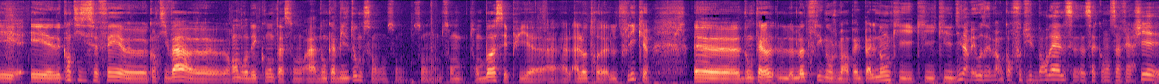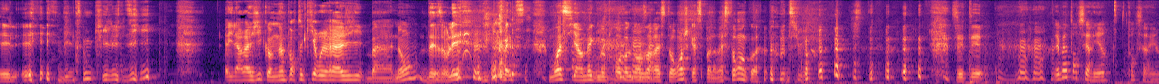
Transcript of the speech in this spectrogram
et, et, quand il se fait, euh, quand il va euh, rendre des comptes à son, à, donc à Bill Tung, son, son, son, son, boss, et puis euh, à, l'autre flic, donc l'autre flic dont je me rappelle pas le nom, qui, qui, qui, lui dit non mais vous avez encore foutu le bordel, ça, commence à faire chier, et, et Bill Tung qui lui dit il a réagi comme n'importe qui aurait réagi. Bah non, désolé. en fait, moi, si un mec me provoque dans un restaurant, je casse pas le restaurant, quoi. tu vois? C'était. Eh ben, t'en sais rien. T'en sais rien.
